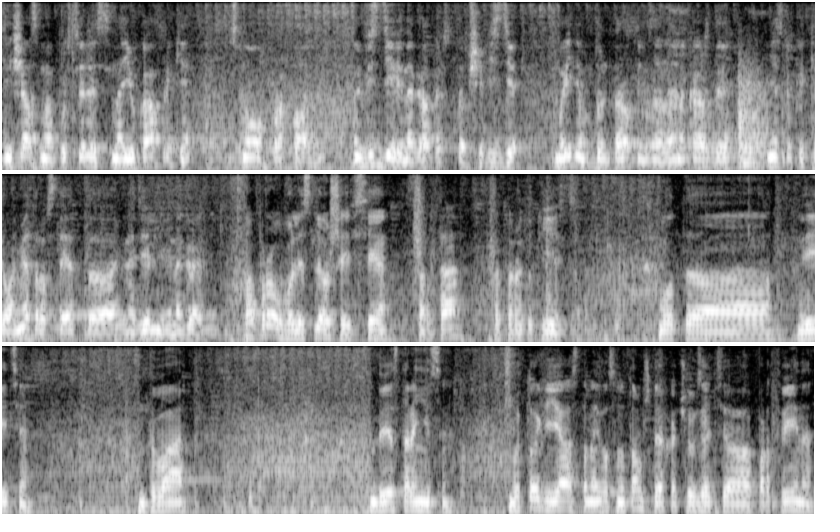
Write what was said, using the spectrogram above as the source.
И сейчас мы опустились на юг Африки, снова в прохладу. Ну, везде виноград растет, вообще везде. Мы едем вдоль дорог, я не знаю, наверное, каждые несколько километров стоят э, винодельни, виноградники. Попробовали с Лешей все сорта, которые тут есть. Вот, э, видите, два, две страницы. В итоге я остановился на том, что я хочу взять э, портвейна.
